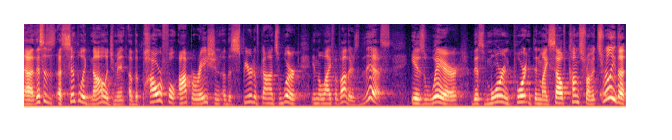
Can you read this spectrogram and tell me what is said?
uh, this is a simple acknowledgement of the powerful operation of the Spirit of God's work in the life of others. This is where this more important than myself comes from. It's really the,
